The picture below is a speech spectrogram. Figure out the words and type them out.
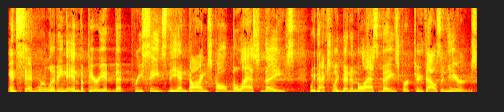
Instead, we're living in the period that precedes the end times called the last days. We've actually been in the last days for 2,000 years,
